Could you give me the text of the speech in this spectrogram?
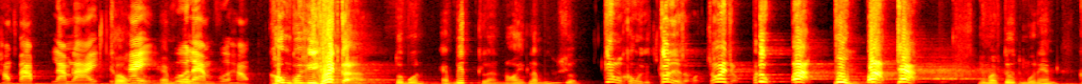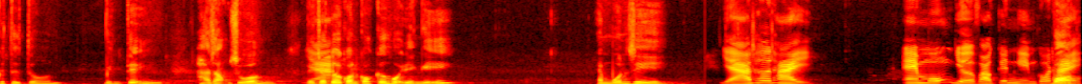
Học tập làm lại. Không, hay em- vừa muốn- làm vừa học. Không có gì hết cả. Tôi muốn em biết là nói là muốn kêu mà không phải có thể số đúng. Ba bùm ba cha. Nhưng mà tôi muốn em cứ từ tốn bình tĩnh hạ giọng xuống để Dạ. cho tôi còn có cơ hội để nghĩ. Em muốn gì? Dạ thưa thầy. Em muốn dựa vào kinh nghiệm của bỏ thầy.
